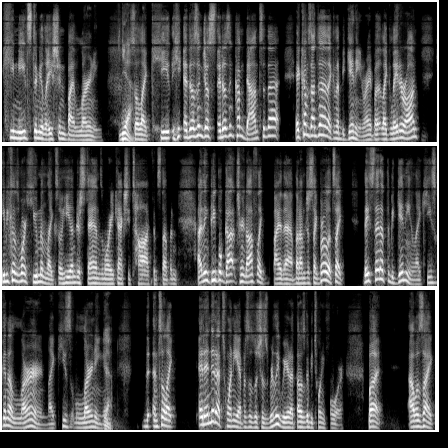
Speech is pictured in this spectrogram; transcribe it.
he needs stimulation by learning. Yeah, So like he he it doesn't just it doesn't come down to that. It comes down to that like in the beginning, right? But like later on, he becomes more human like so he understands more, he can actually talk and stuff. And I think people got turned off like by that, but I'm just like, bro, it's like they said at the beginning, like he's gonna learn, like he's learning. Yeah. And, and so like it ended at 20 episodes, which is really weird. I thought it was gonna be 24, but I was like,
